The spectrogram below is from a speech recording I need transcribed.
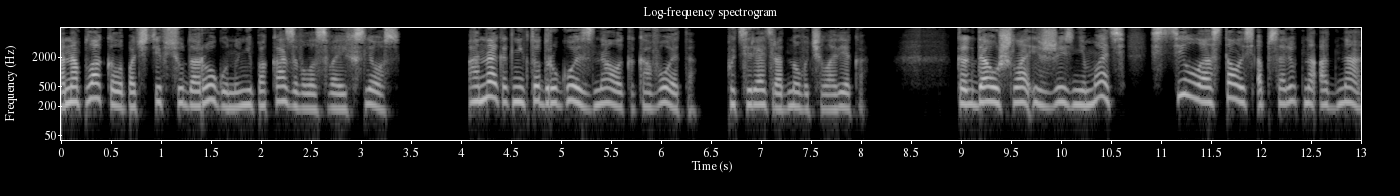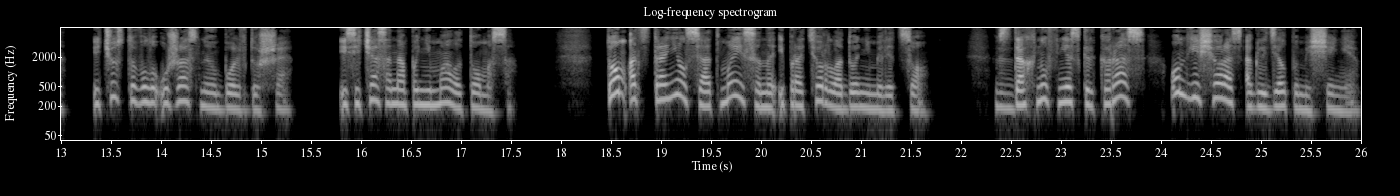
Она плакала почти всю дорогу, но не показывала своих слез. Она, как никто другой, знала, каково это — потерять родного человека. Когда ушла из жизни мать, Стилла осталась абсолютно одна и чувствовала ужасную боль в душе. И сейчас она понимала Томаса. Том отстранился от Мейсона и протер ладонями лицо. Вздохнув несколько раз, он еще раз оглядел помещение.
